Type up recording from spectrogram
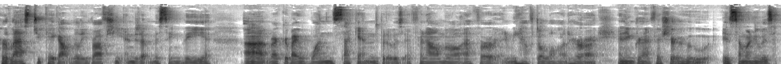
her last 2K got really rough. She ended up missing the uh, record by one second, but it was a phenomenal effort, and we have to laud her. And then Grant Fisher, who is someone who is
